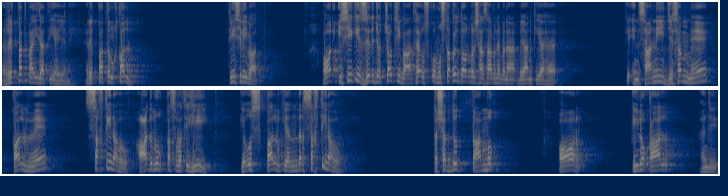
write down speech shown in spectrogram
رقت پائی جاتی ہے یہ نہیں؟ رقت القلب۔ تیسری بات۔ اور اسی کی ضد جو چوتھی بات ہے، اس کو مستقل طور پر شاہ صاحب نے بنا بیان کیا ہے کہ انسانی جسم میں، قلب میں سختی نہ ہو آدم و قصبت ہی کہ اس قلب کے اندر سختی نہ ہو۔ تشدد تعمک اور کیل و قال ہاں جی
